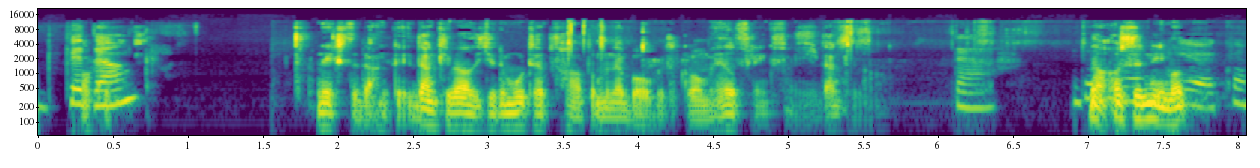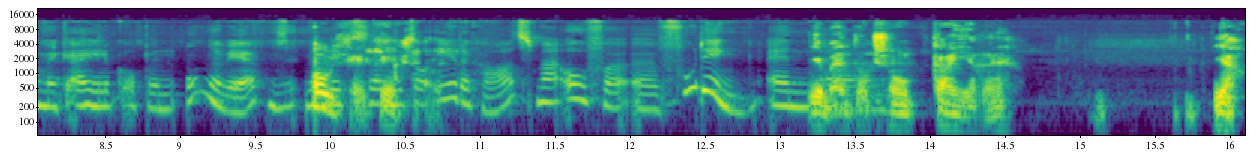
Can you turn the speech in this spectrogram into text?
Oké, Bedankt. niks te danken. Dankjewel dat je de moed hebt gehad om naar boven te komen. Heel flink van je. Dankjewel. Dag. Door Nou, als er niemand- eh, kwam ik eigenlijk op een onderwerp. Oh, het al eerder gehad, maar over eh, voeding. En, Je bent eh, ook zo'n kanjer, hè? Ja.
